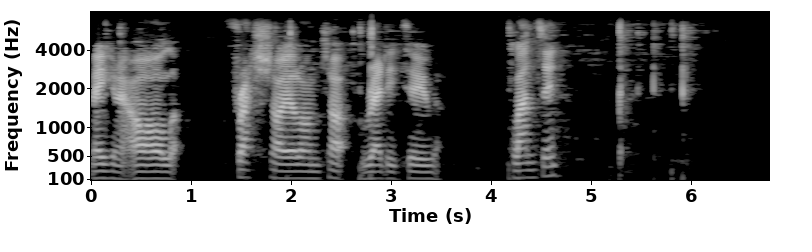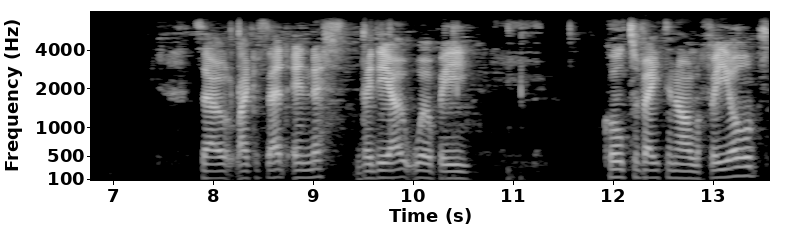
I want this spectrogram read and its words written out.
making it all fresh soil on top, ready to planting. So, like I said, in this video we'll be cultivating all the fields,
